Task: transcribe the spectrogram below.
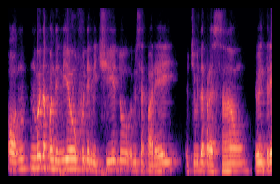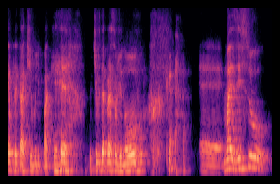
ó, no, no meio da pandemia, eu fui demitido, eu me separei, eu tive depressão, eu entrei em aplicativo de paquera, eu tive depressão de novo. é, mas isso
